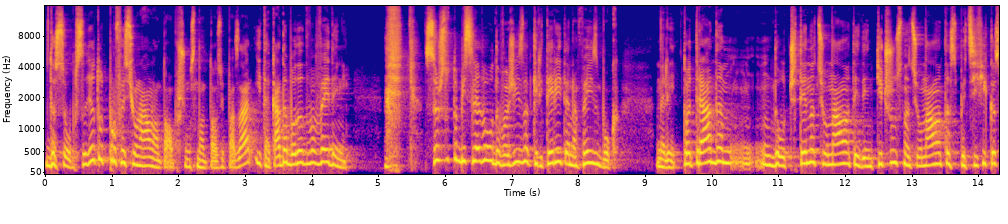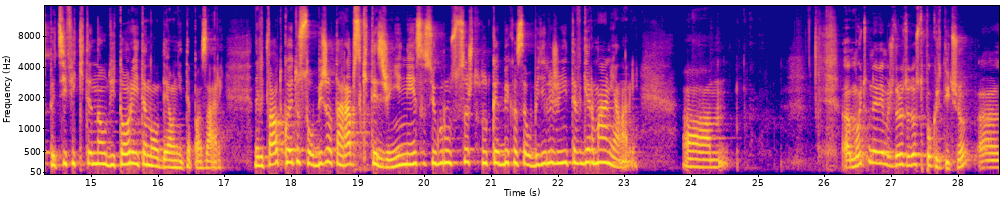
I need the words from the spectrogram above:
Да се обсъдят от професионалната общност на този пазар и така да бъдат въведени. Същото би следвало да въжи за критериите на Фейсбук – Нали? Той трябва да, да отчете националната идентичност, националната специфика, спецификите на аудиториите на отделните пазари. Нали, това, от което се обижат арабските жени, не е със сигурност същото, от което биха се обидили жените в Германия. Нали? А, а, моето мнение, между другото, е доста по-критично. А, а,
